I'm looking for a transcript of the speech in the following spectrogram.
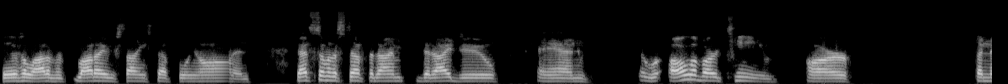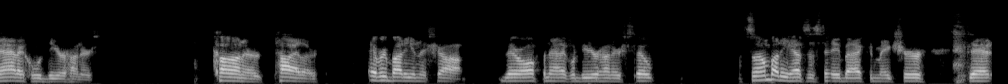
so there's a lot of a lot of exciting stuff going on, and that's some of the stuff that I'm that I do. And all of our team are fanatical deer hunters. Connor, Tyler, everybody in the shop they're all fanatical deer hunters. So somebody has to stay back and make sure that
